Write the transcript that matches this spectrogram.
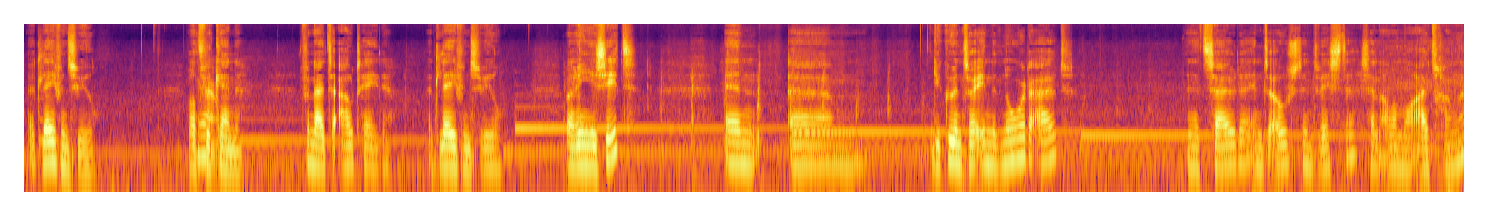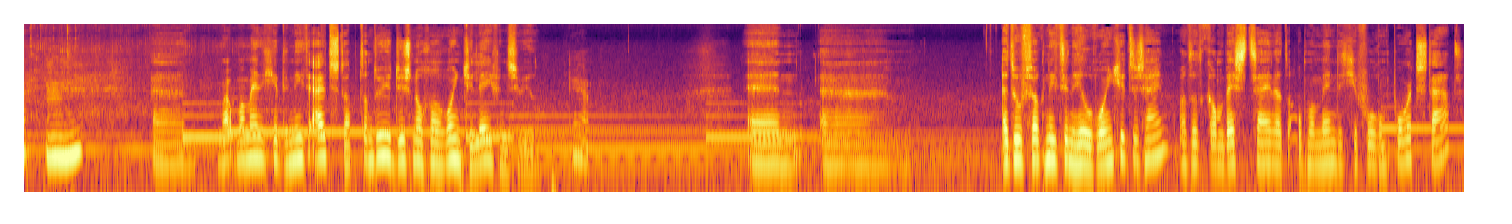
het levenswiel. Wat we kennen vanuit de oudheden. Het levenswiel. Waarin je zit en ehm, je kunt er in het noorden uit, in het zuiden, in het oosten, in het westen. zijn allemaal uitgangen. Eh, maar op het moment dat je er niet uitstapt, dan doe je dus nog een rondje levenswiel. Ja. En eh, het hoeft ook niet een heel rondje te zijn. Want het kan best zijn dat op het moment dat je voor een poort staat.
